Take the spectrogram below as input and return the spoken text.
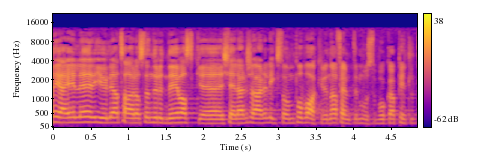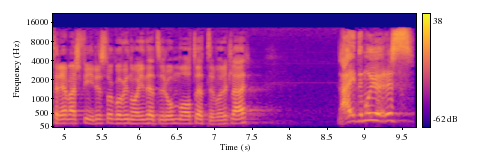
når, jeg eller Julia tar oss en runde i vaskekjelleren, så er det liksom på bakgrunn av 5. Mosebok kapittel 3 vers 4, så går vi nå inn i dette rom og tvetter våre klær. Nei, det må gjøres!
